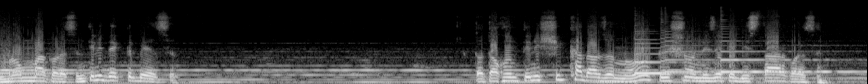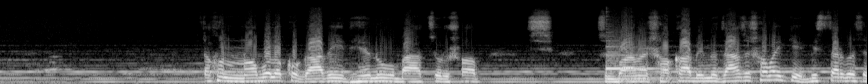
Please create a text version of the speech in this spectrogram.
ব্রহ্মা করেছেন, তিনি দেখতে পেয়েছেন। তো তখন তিনি শিক্ষা দেওয়ার জন্য কৃষ্ণ নিজেকে বিস্তার করেছেন। তখন নবলক্ষ গাবি ধেনু, বাছুর সব স- সখা, বিন্দু, যা আছে সবাইকে বিস্তার করেছে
